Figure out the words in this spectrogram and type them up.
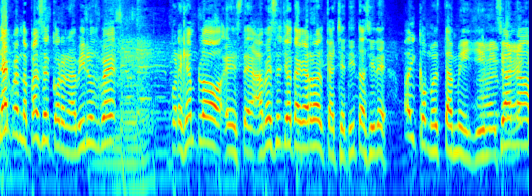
ya cuando pasa el coronavirus, güey, por ejemplo, este, a veces yo te agarro el cachetito así de, ay, ¿cómo está mi Jimmy? ¿Sí o no?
